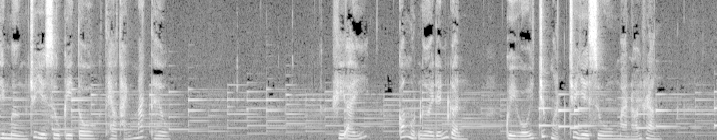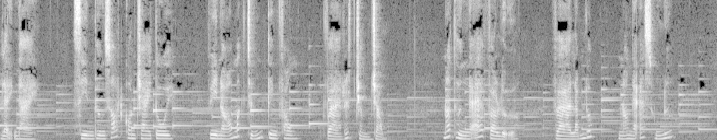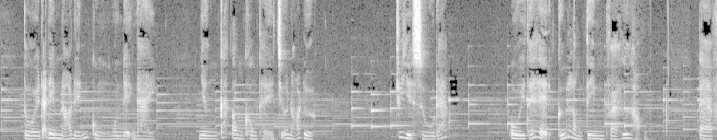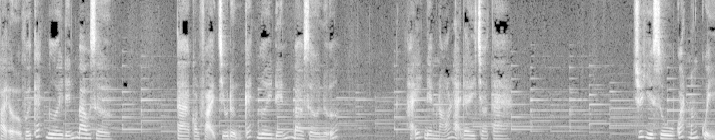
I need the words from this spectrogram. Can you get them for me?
Tin mừng Chúa Giêsu Kitô theo Thánh Matthew. Khi ấy, có một người đến gần, quỳ gối trước mặt Chúa Giêsu mà nói rằng: Lạy Ngài, xin thương xót con trai tôi, vì nó mắc chứng kinh phong và rất trầm trọng. Nó thường ngã vào lửa và lắm lúc nó ngã xuống nước tôi đã đem nó đến cùng môn đệ ngài, nhưng các ông không thể chữa nó được. Chúa giêsu đáp, ôi thế hệ cứng lòng tim và hư hỏng, ta phải ở với các ngươi đến bao giờ? Ta còn phải chịu đựng các ngươi đến bao giờ nữa? Hãy đem nó lại đây cho ta. Chúa giêsu quát mắng quỷ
